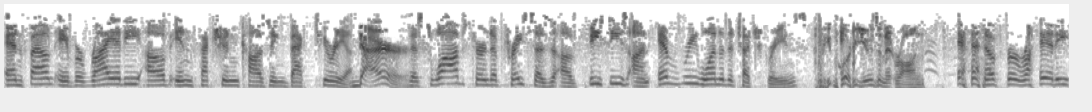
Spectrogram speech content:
and found a variety of infection causing bacteria. Dar. The swabs turned up traces of feces on every one of the touchscreens People are using it wrong. And a variety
